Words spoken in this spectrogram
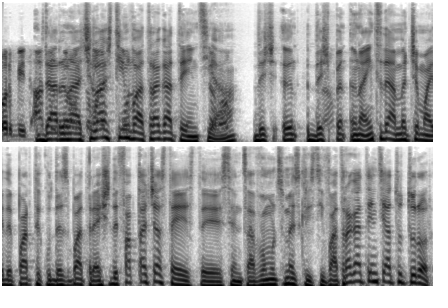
vorbit. Atât Dar în vreau să același mai timp vă spun. atrag atenția, deci, în, deci pe, înainte de a merge mai departe cu dezbaterea, și de fapt aceasta este esența, vă mulțumesc Cristi, vă atrag atenția tuturor.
